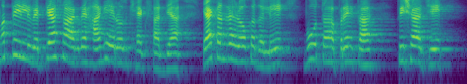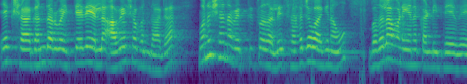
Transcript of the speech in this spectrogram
ಮತ್ತೆ ಇಲ್ಲಿ ವ್ಯತ್ಯಾಸ ಆಗದೆ ಹಾಗೆ ಇರೋದಕ್ಕೆ ಹೇಗೆ ಸಾಧ್ಯ? ಯಾಕಂದರೆ ಲೋಕದಲ್ಲಿ ಭೂತ, ಪ್ರೇತ, ಪಿಶಾಚಿ, ಯಕ್ಷ, ಗಂಧರ್ವ ಇತ್ಯಾದಿ ಎಲ್ಲ ಆವೇಶ ಬಂದಾಗ ಮನುಷ್ಯನ ವ್ಯಕ್ತಿತ್ವದಲ್ಲಿ ಸಹಜವಾಗಿ ನಾವು ಬದಲಾವಣೆಯನ್ನು ಕಂಡಿದ್ದೇವೆ.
